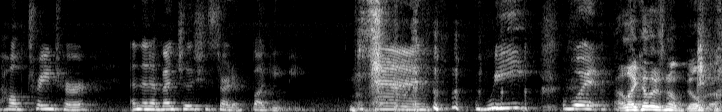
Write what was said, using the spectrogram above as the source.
helped train her, and then eventually she started bugging me, and we would. I like how there's no build up.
